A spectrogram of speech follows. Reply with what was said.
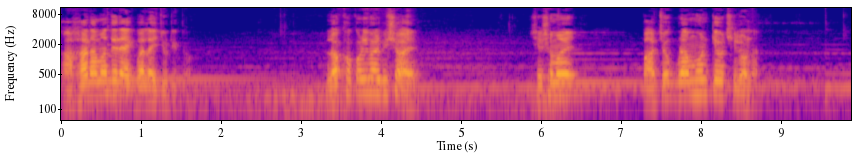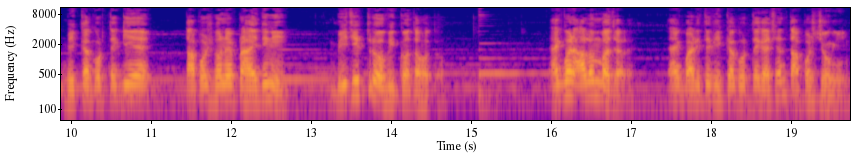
আহার আমাদের একবেলায় জুটিত। লক্ষ্য করিবার বিষয়, সে সময় পাচক ব্রাহ্মণ কেউ ছিল না। ভিক্ষা করতে গিয়ে তাপসগণের প্রায় দিনই বিচিত্র অভিজ্ঞতা হতো। একবার আলমবাজারে এক বাড়িতে ভিক্ষা করতে গেছেন তাপস জঙ্গিন।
